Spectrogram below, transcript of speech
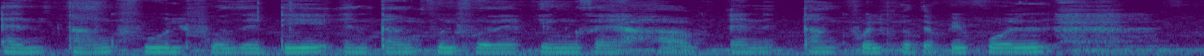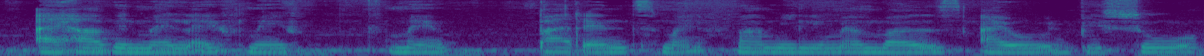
and thankful for the day and thankful for the things I have and thankful for the people I have in my life, my my parents, my family members. I would be so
